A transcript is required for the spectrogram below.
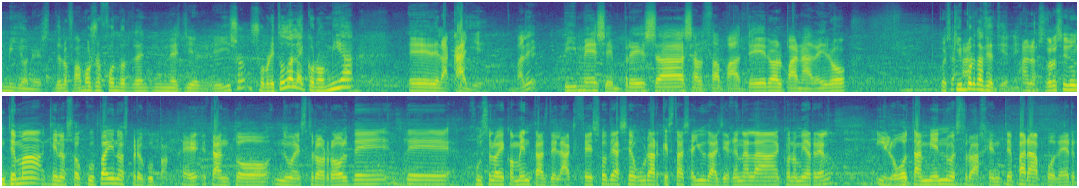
millones de los famosos fondos de Next Generation, sobre todo a la economía eh, de la calle, ¿vale? Pymes, empresas, al zapatero, al panadero. Pues ¿Qué a- importancia tiene? A nosotros es un tema que nos ocupa y nos preocupa. Eh, tanto nuestro rol de, de, justo lo que comentas, del acceso de asegurar que estas ayudas lleguen a la economía real y luego también nuestro agente para poder,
